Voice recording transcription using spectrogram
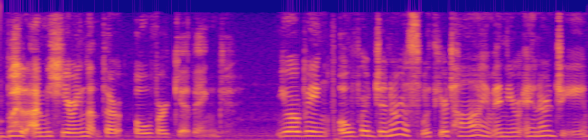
but I'm hearing that they're over giving. You're being over generous with your time and your energy,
